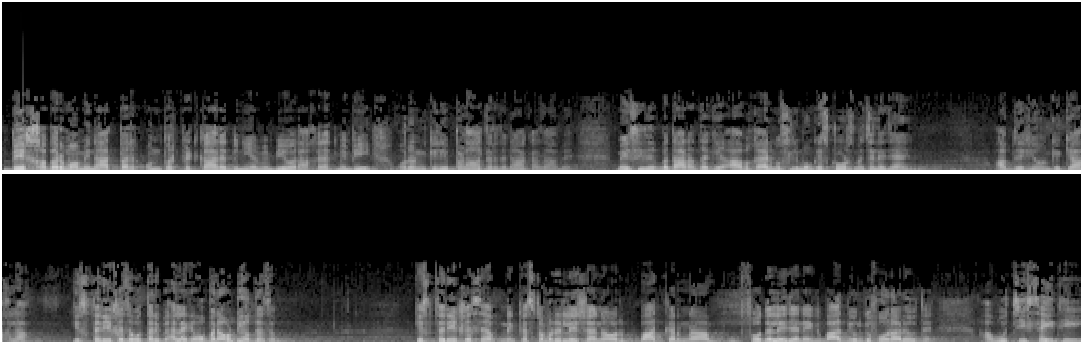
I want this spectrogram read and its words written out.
بے خبر مومنات پر، ان پر پھٹکار ہے دنیا میں بھی اور آخرت میں بھی، اور ان کے لیے بڑا دردناک عذاب ہے۔ میں اسی سے بتا رہا تھا کہ آپ غیر مسلموں کے سٹورز میں چلے جائیں، آپ دیکھیں ان کے کیا اخلاق، کس طریقے سے وہ تربیت حالانکہ وہ بناوٹی ہوتے ہیں سب۔ کس طریقے سے اپنے کسٹمر ریلیشن اور بات کرنا سودا لے جانے کے بعد بھی ان کے فون آ رہے ہوتے ہیں۔ اب وہ چیز صحیح تھی،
